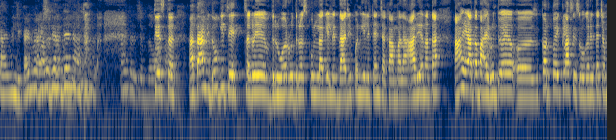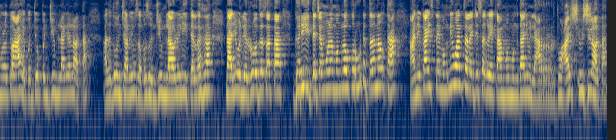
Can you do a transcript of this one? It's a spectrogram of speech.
काय म्हणली? काय मला शब्द ध्यान दे ना म्हणले? आता. काहीतरी शब्द तेच तर. आता आम्ही दोघीच आहेत. सगळे ध्रुव रुद्र स्कूलला गेले दाजी पण गेले त्यांच्या कामाला. आर्यन आता आहे आता बाहेरून. तो अं, करतोय क्लासेस वगैरे. त्याच्यामुळे तो आहे. पण तो पण जिमला गेला होता. आता दोन चार दिवसापासून जिम लावलेली त्याला ना- दाजी म्हणले रोजच आता घरी त्याच्यामुळे मग लवकर उठत नव्हता आणि काहीच नाही. मग निवांत चालायचे सगळे काम. मग दाजी म्हणले अर तू आज शिवशी आता.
